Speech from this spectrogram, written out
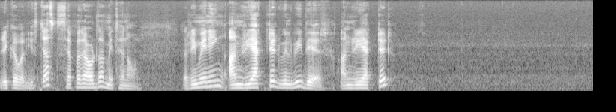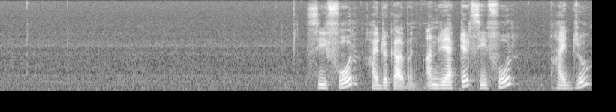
recovery is just separate out the methanol. The remaining unreacted will be there, unreacted. C4 hydrocarbon, unreacted C4 hydro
